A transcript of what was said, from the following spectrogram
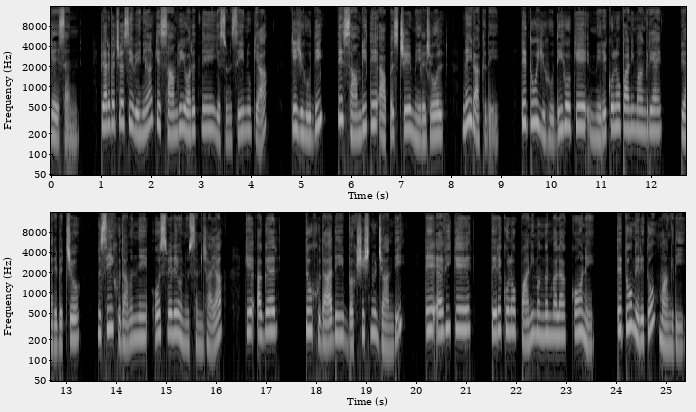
ਗਏ ਸਨ। ਪਿਆਰੇ ਬੱਚੋ ਅਸੀਂ ਵੇਖਿਆ ਕਿ ਸਾਮਰੀ ਔਰਤ ਨੇ ਯਿਸੂ ਮਸੀਹ ਨੂੰ ਕਿਹਾ ਕਿ ਯਹੂਦੀ ਤੇ ਸਾਮਰੀ ਤੇ ਆਪਸ 'ਚ ਮੇਲਜੋਲ ਨਹੀਂ ਰੱਖਦੇ ਤੇ ਤੂੰ ਯਹੂਦੀ ਹੋ ਕੇ ਮੇਰੇ ਕੋਲੋਂ ਪਾਣੀ ਮੰਗ ਰਿਹਾ ਹੈ ਪਿਆਰੇ ਬੱਚੋ ਮਸੀਹ ਖੁਦਾਵੰਦ ਨੇ ਉਸ ਵੇਲੇ ਉਹਨੂੰ ਸਮਝਾਇਆ ਕਿ ਅਗਰ ਤੂੰ ਖੁਦਾ ਦੀ ਬਖਸ਼ਿਸ਼ ਨੂੰ ਜਾਣਦੀ ਤੇ ਇਹ ਵੀ ਕਿ ਤੇਰੇ ਕੋਲੋਂ ਪਾਣੀ ਮੰਗਣ ਵਾਲਾ ਕੌਣ ਹੈ ਤੇ ਤੂੰ ਮੇਰੇ ਤੋਂ ਮੰਗਦੀ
